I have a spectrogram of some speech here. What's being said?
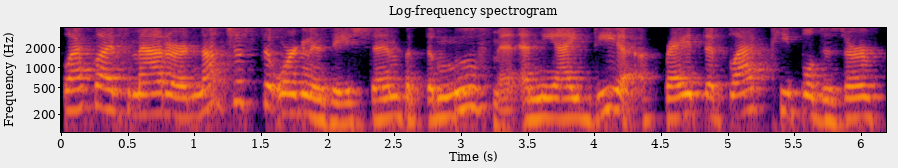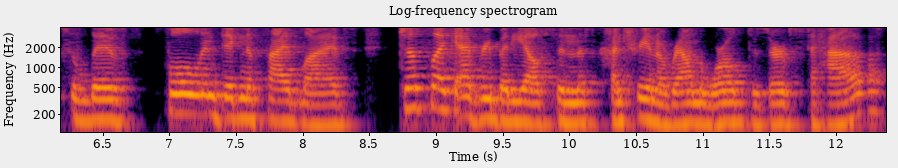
Black Lives Matter, not just the organization, but the movement and the idea, right, that Black people deserve to live full and dignified lives, just like everybody else in this country and around the world deserves to have.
